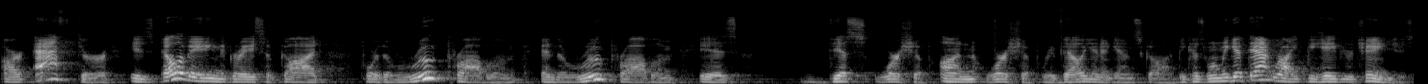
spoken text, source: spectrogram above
are after is elevating the grace of God for the root problem, and the root problem is disworship, unworship, rebellion against God. Because when we get that right, behavior changes.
